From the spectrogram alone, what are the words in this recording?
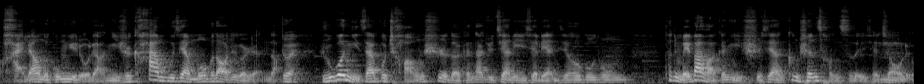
海量的公域流量，你是看不见摸不到这个人的。对，如果你再不尝试的跟他去建立一些连接和沟通，他就没办法跟你实现更深层次的一些交流、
